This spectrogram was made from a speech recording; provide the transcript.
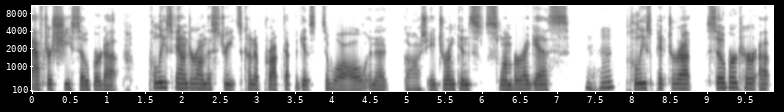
after she sobered up. Police found her on the streets, kind of propped up against a wall in a, gosh, a drunken slumber, I guess. hmm Police picked her up, sobered her up,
